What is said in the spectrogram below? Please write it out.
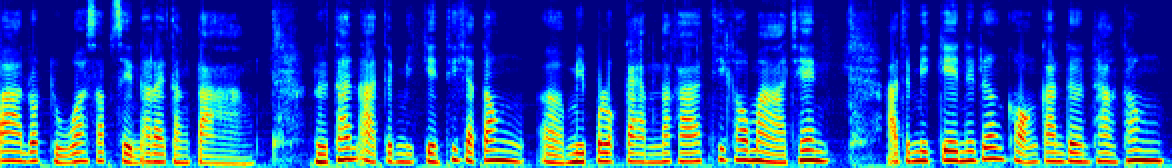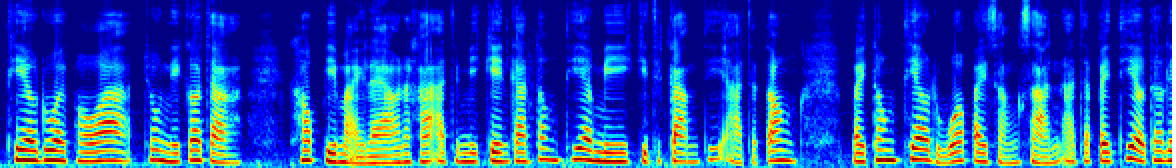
บ้านรถหรือว่าทรัพย์สินอะไรต่างๆ หรือท่านอาจจะมีเกณฑ์ที่จะต้องออมีโปรแกรมนะคะที่เข้ามา เช่น อาจจะมีเกณฑ์ในเรื่องของการเดินทางท่องเที่ยวด้วย เพราะว่าช่วงนี้ก็จะเข้าปีใหม่แล้วนะคะ อาจจะมีเกณฑ์การท่องเที่ยวมีกิจกรรมที่อาจจะต้องไปท่องเที่ยวหรือว่าไปสังสรรค์อาจจะไปเที่ยวทะเล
